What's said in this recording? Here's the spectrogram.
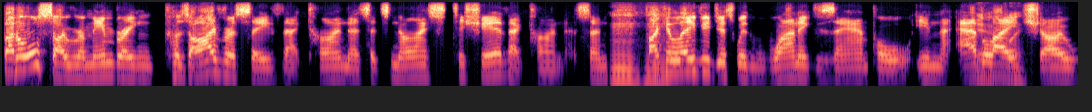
But also remembering, because I've received that kindness, it's nice to share that kindness. And mm-hmm. if I mm-hmm. can leave you just with one example in the Adelaide yeah, show,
